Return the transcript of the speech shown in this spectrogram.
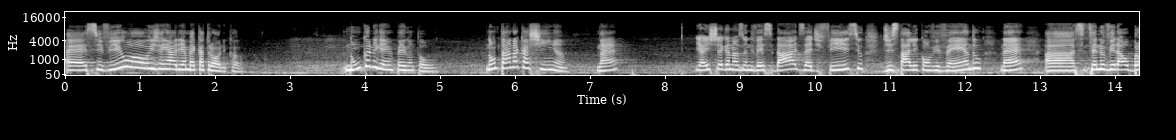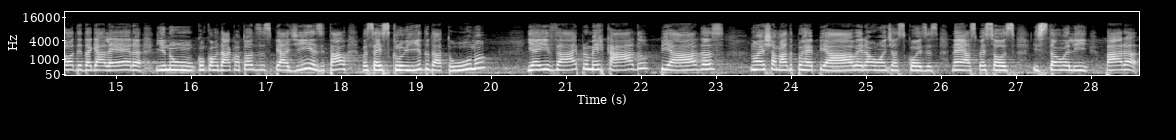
é, civil ou engenharia mecatrônica? Nunca ninguém me perguntou. Não está na caixinha, né? E aí chega nas universidades, é difícil de estar ali convivendo, né? Ah, se você não virar o brother da galera e não concordar com todas as piadinhas e tal, você é excluído da turma. E aí vai para o mercado, piadas, não é chamado para o happy hour, onde as coisas, né, as pessoas estão ali para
